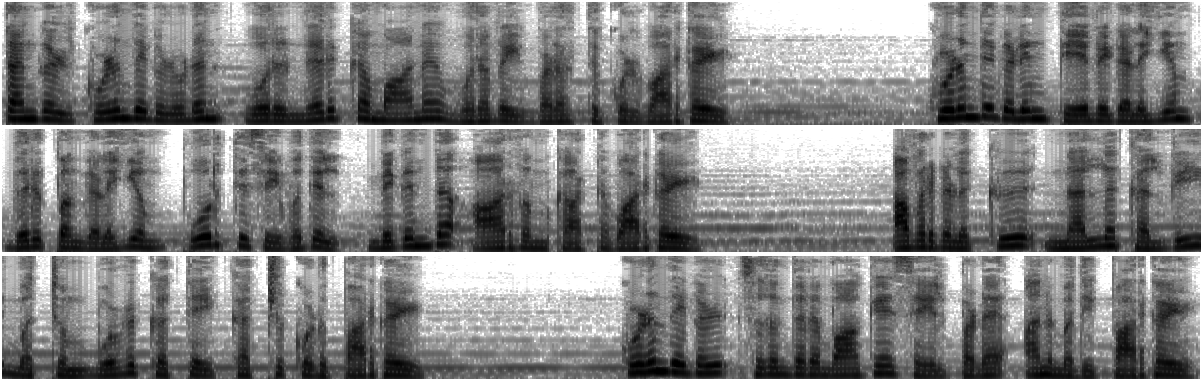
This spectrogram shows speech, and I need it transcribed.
தங்கள் குழந்தைகளுடன் ஒரு நெருக்கமான உறவை வளர்த்துக் கொள்வார்கள். குழந்தைகளின் தேவைகளையும் விருப்பங்களையும் பூர்த்தி செய்வதில் மிகுந்த ஆர்வம் காட்டுவார்கள். அவர்களுக்கு நல்ல கல்வி மற்றும் ஒழுக்கத்தை கற்றுக் கொடுப்பார்கள். குழந்தைகள் சுதந்திரமாக செயல்பட அனுமதிப்பார்கள்.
